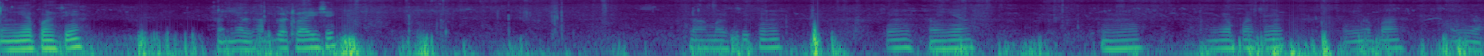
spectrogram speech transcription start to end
અહીંયા પણ છે. અહીંયા લાગટ વાવી છે. આ મરચી પણ અહીંયા. અહીંયા પણ છે અહીંયા પણ અહીંયા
